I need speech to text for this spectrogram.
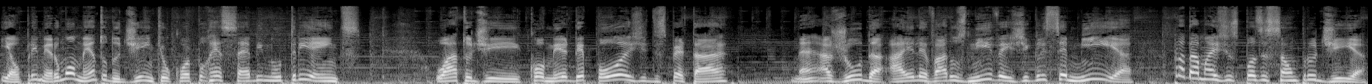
e é o primeiro momento do dia em que o corpo recebe nutrientes. O ato de comer depois de despertar né, ajuda a elevar os níveis de glicemia para dar mais disposição para o dia.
